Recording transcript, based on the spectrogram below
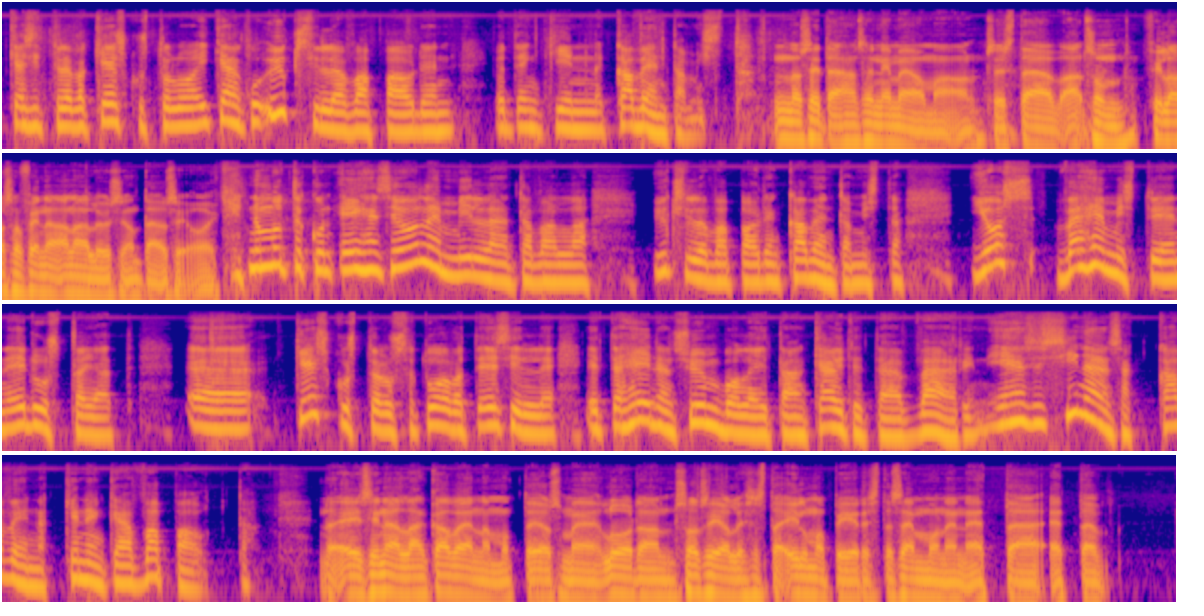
käsittelevä keskustelu on ikään kuin yksilövapauden jotenkin kaventamista? No sitähän se nimenomaan on. Siis tämä sun filosofinen analyysi on täysin oikein. No mutta kun eihän se ole millään tavalla yksilövapauden kaventamista. Jos vähemmistöjen edustajat ää, keskustelussa tuovat esille, että heidän symboleitaan käytetään väärin, niin eihän se sinänsä kavenna kenenkään vapautta. No ei sinällään kavenna, mutta jos me luodaan sosiaalisesta ilmapiiristä semmoinen, että, että,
